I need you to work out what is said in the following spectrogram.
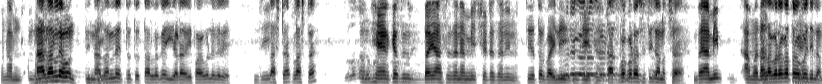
মানে আমরা না জানলে হন তুই না জানলে তো তো তার লগে ইয়াটা ইফা বলে করে প্লাসটা প্লাসটা হ্যাঁ কাছে ভাই আছে জানি আমি সেটা জানি না। তুই তোর ভাই নেই। জি স্যার তারপর কটা তুই জানো ভাই আমি আমাদের ভালো কথা কই দিলাম।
